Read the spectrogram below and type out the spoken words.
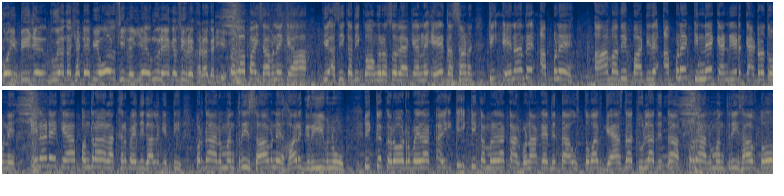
ਕੋਈ ਬੀਜੇ ਦੂਆਂ ਦਾ ਛੱਡੇ ਵੀ ਉਹ ਅਸੀਂ ਲਈਏ, ਉਹਨੂੰ ਲੈ ਕੇ ਅਸੀਂ ਉਰੇ ਖੜਾ ਕਰੀਏ। ਪਹਿਲਾਂ ਭਾਈ ਸਾਹਿਬ ਨੇ ਕਿਹਾ ਕਿ ਅਸੀਂ ਕਦੀ ਕਾਂਗਰਸ ਤੋਂ ਲੈ ਕੇ ਆਨੇ ਇਹ ਦੱਸਣ ਕਿ ਇਹਨਾਂ ਦੇ ਆਪਣੇ ਆਮ ਆਦਮੀ ਪਾਰਟੀ ਦੇ ਆਪਣੇ ਕਿੰਨੇ ਕੈਂਡੀਡੇਟ ਕੈਡਰ ਤੋਂ ਨੇ? ਇਹਨਾਂ ਨੇ ਕਿਹਾ 15 ਲੱਖ ਰੁਪਏ ਦੀ ਗੱਲ ਕੀਤੀ। ਪ੍ਰਧਾਨ ਮੰਤਰੀ ਸਾਹਿਬ ਨੇ ਹਰ ਗਰੀਬ ਨੂੰ 1 ਕਰੋੜ ਰੁਪਏ ਦਾ 21 ਕਮਰੇ ਦਾ ਘਰ ਬਣਾ ਕੇ ਦਿੱਤਾ। ਉਸ ਤੋਂ ਬਾਅਦ ਗੈਸ ਦਾ ਚੁੱਲ੍ਹਾ ਦਿੱਤਾ। ਪ੍ਰਧਾਨ ਮੰਤਰੀ ਸਾਹਿਬ ਤੋਂ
